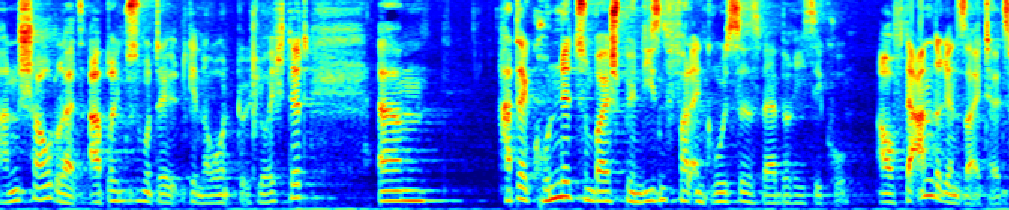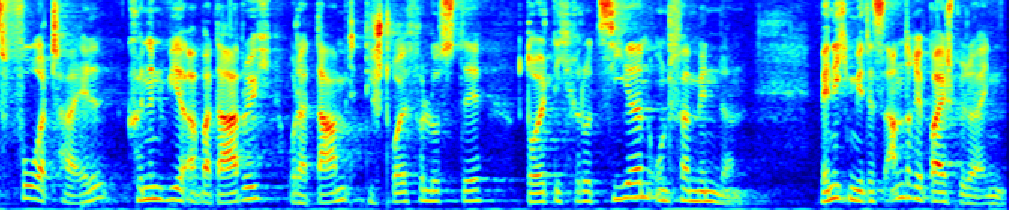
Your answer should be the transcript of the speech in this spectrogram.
anschaut oder als Abrechnungsmodell genauer durchleuchtet, ähm, hat der Kunde zum Beispiel in diesem Fall ein größeres Werberisiko. Auf der anderen Seite als Vorteil können wir aber dadurch oder damit die Streuverluste deutlich reduzieren und vermindern. Wenn ich mir das andere Beispiel oder ein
